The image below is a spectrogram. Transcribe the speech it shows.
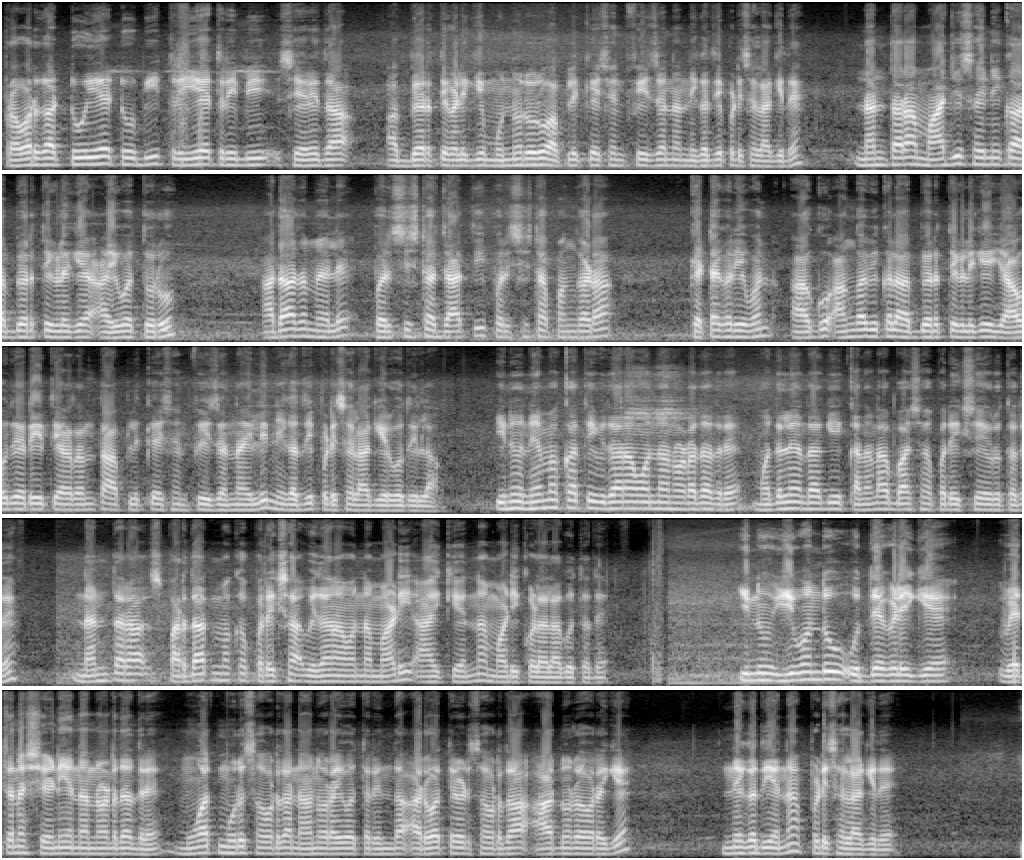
ಪ್ರವರ್ಗ two A two B, three A, three B ಸೇರಿದ ಅಭ್ಯರ್ಥಿಗಳಿಗೆ ಮುನ್ನೂರು ರು ಅಪ್ಲಿಕೇಶನ್ ಫೀಸನ್ನು ನಿಗದಿಪಡಿಸಲಾಗಿದೆ. ನಂತರ ಮಾಜಿ ಸೈನಿಕ ಅಭ್ಯರ್ಥಿಗಳಿಗೆ ಐವತ್ತು ರು. ಅದಾದ ಮೇಲೆ ಪರಿಶಿಷ್ಟ ಜಾತಿ, ಪರಿಶಿಷ್ಟ ಪಂಗಡ, ಕೆಟಗರಿ ಒನ್ ಹಾಗೂ ಅಂಗವಿಕಲ ಅಭ್ಯರ್ಥಿಗಳಿಗೆ ಯಾವುದೇ ರೀತಿಯಾದಂಥ ಅಪ್ಲಿಕೇಶನ್ ಫೀಸನ್ನು ಇಲ್ಲಿ ನಿಗದಿಪಡಿಸಲಾಗಿರುವುದಿಲ್ಲ. ಇನ್ನು ನೇಮಕಾತಿ ವಿಧಾನವನ್ನು ನೋಡೋದಾದರೆ ಮೊದಲನೇದಾಗಿ ಕನ್ನಡ ಭಾಷಾ ಪರೀಕ್ಷೆ ಇರುತ್ತದೆ. ನಂತರ ಸ್ಪರ್ಧಾತ್ಮಕ ಪರೀಕ್ಷಾ ವಿಧಾನವನ್ನು ಮಾಡಿ ಆಯ್ಕೆಯನ್ನು ಮಾಡಿಕೊಳ್ಳಲಾಗುತ್ತದೆ. ಇನ್ನು ಈ ಒಂದು ಹುದ್ದೆಗಳಿಗೆ ವೇತನ ಶ್ರೇಣಿಯನ್ನು ನೋಡೋದಾದರೆ ಮೂವತ್ತ್ಮೂರು ಸಾವಿರದ ನಾನ್ನೂರೈವತ್ತರಿಂದ ಅರವತ್ತೆರಡು ಸಾವಿರದ ಆರುನೂರವರೆಗೆ ನಿಗದಿಯನ್ನು ಪಡಿಸಲಾಗಿದೆ.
